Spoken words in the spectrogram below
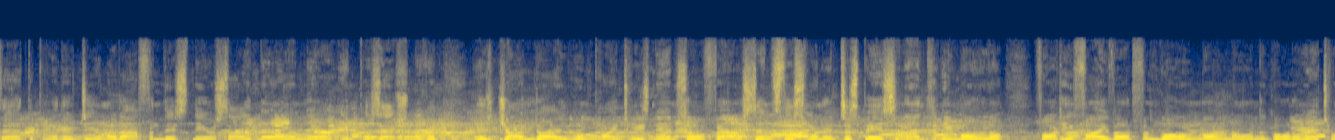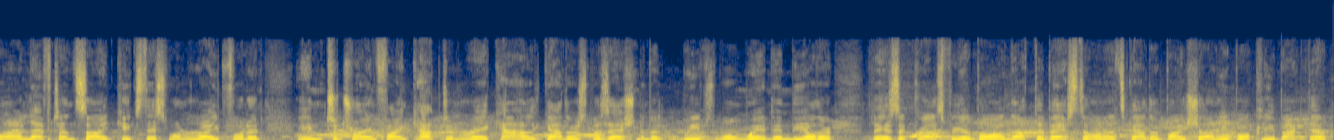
the brother Dermot off on this near side now, and they're in possession of it is John Doyle. One point to his name so far. Sends this one into space, and Anthony Molyneux, 45 out from goal. Molyneux on the goal away to our left hand side, kicks this one right footed in to try and find Captain Ray Cahill. Gathers possession of it, weaves one way, then the other. Plays a crossfield ball, not the best on. It's gathered by Seanie Buckley back there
